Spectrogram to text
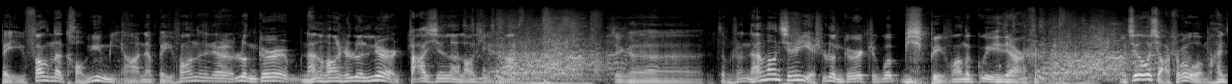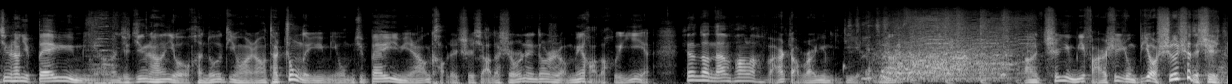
北方的烤玉米啊，那北方的这论根儿，南方是论粒儿，扎心了，老铁啊。这个怎么说？南方其实也是论根儿，只不过比北方的贵一点儿。我记得我小时候，我们还经常去掰玉米啊，就经常有很多地方，然后他种的玉米，我们去掰玉米，然后烤着吃。小的时候那都是美好的回忆。现在到南方了，反而找不着玉米地了啊，吃玉米反而是一种比较奢侈的事情。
